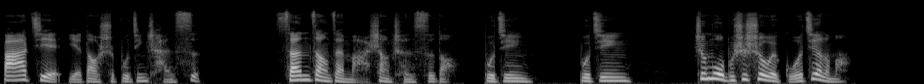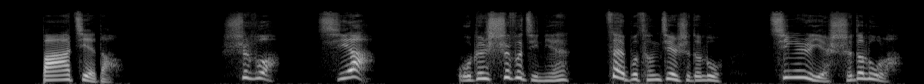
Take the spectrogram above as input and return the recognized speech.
八戒也倒是不金禅寺。三藏在马上沉思道：“不惊，不惊，这莫不是设为国界了吗？”八戒道：“师傅，奇啊！我跟师傅几年再不曾见识的路，今日也识的路了。”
